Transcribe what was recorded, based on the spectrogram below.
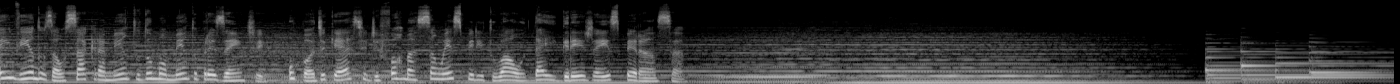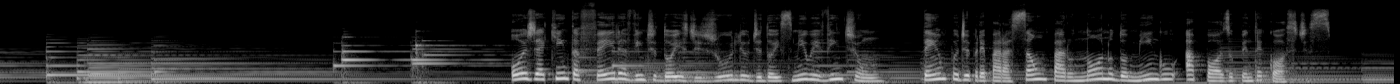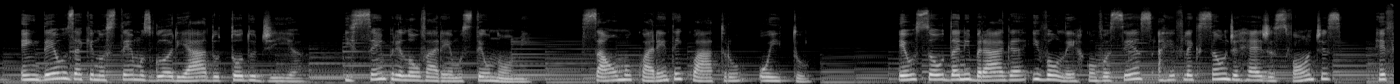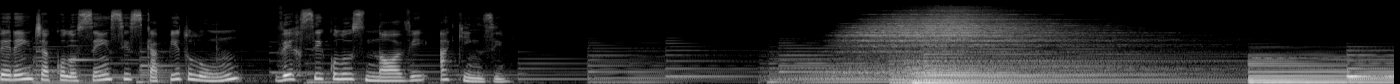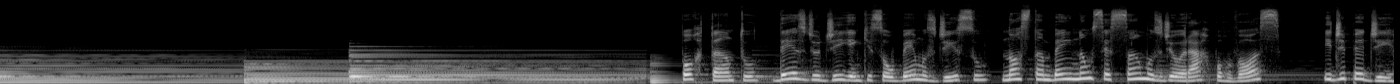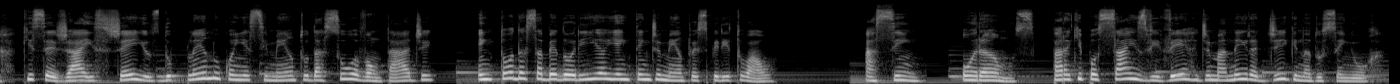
Bem-vindos ao Sacramento do Momento Presente, o podcast de formação espiritual da Igreja Esperança. Hoje é quinta-feira, 22 de julho de 2021, tempo de preparação para o nono domingo após o Pentecostes. Em Deus é que nos temos gloriado todo dia, e sempre louvaremos teu nome. Salmo 44, 8. Eu sou Dani Braga e vou ler com vocês a reflexão de Regis Fontes referente a Colossenses capítulo 1, versículos 9 a 15. Portanto, desde o dia em que soubemos disso, nós também não cessamos de orar por vós e de pedir que sejais cheios do pleno conhecimento da Sua vontade, em toda sabedoria e entendimento espiritual. Assim, oramos para que possais viver de maneira digna do Senhor,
